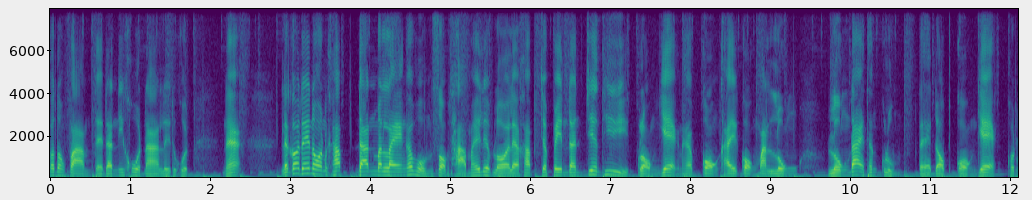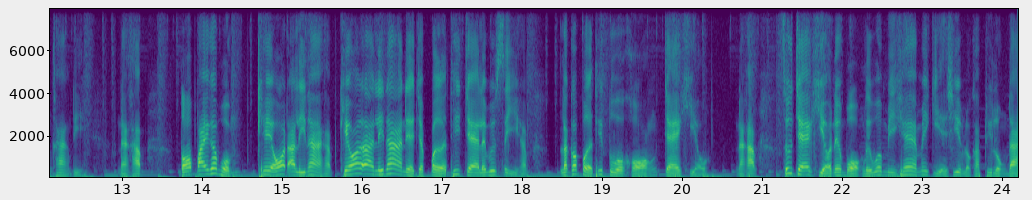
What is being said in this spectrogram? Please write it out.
ก็ต้องฟาร์ม แต่ดันนี้โคตรนานเลยทุกคนนะแล้วก็แน่นอนครับดันมแมลงครับผมสอบถามให้เรียบร้อยแล้วครับจะเป็นดันเจี้ยนที่กล่องแยกนะครับกล่องใครกล่องมันลงลงได้ทั้งกลุ่ม แต่ดรอปกล่องแยกค่อนข้างดีนะครับ ต่อไปครับผม Chaos Arena ครับ Chaos Arena เนี่ยจะเปิดที่แจเลเวล4ครับ แล้วก็เปิดที่ตัวของแจเขียวนะครับ ซึ่งแจเขียวเนี่ยบอกเลยว่ามีแค่ไม่กี่อาชีพหรอกครับที่ลงได้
